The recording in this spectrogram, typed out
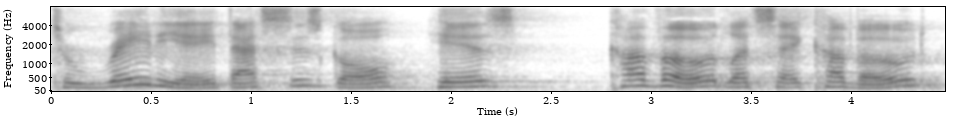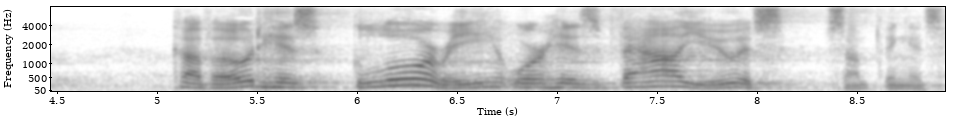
to radiate that's his goal his kavod let's say kavod kavod his glory or his value it's something it's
